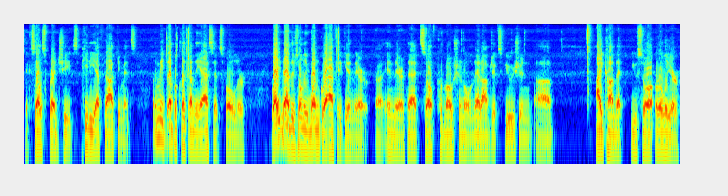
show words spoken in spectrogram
Excel spreadsheets, PDF documents. Let me double click on the assets folder. Right now there's only one graphic in there, uh, in there that self-promotional NetObjects Fusion uh, icon that you saw earlier.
